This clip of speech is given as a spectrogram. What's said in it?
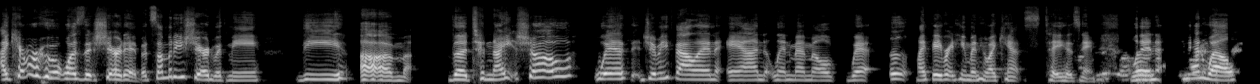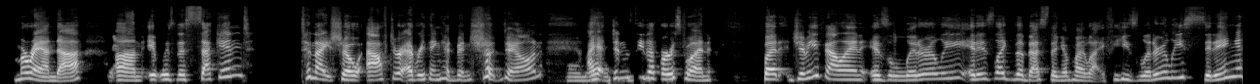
I can't remember who it was that shared it, but somebody shared with me the um the Tonight Show with Jimmy Fallon and Lin Manuel, my favorite human who I can't say his name, Lin Manuel Miranda. Um, it was the second Tonight Show after everything had been shut down. Oh I didn't see the first one, but Jimmy Fallon is literally, it is like the best thing of my life. He's literally sitting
